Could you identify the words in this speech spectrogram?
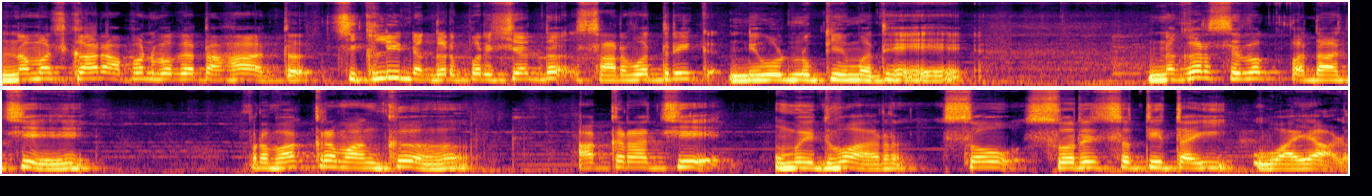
नमस्कार आपण बघत आहात चिखली नगरपरिषद सार्वत्रिक निवडणुकीमध्ये नगरसेवक पदाचे प्रभाग क्रमांक अकराचे उमेदवार सौ सरस्वतीताई वायाळ.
